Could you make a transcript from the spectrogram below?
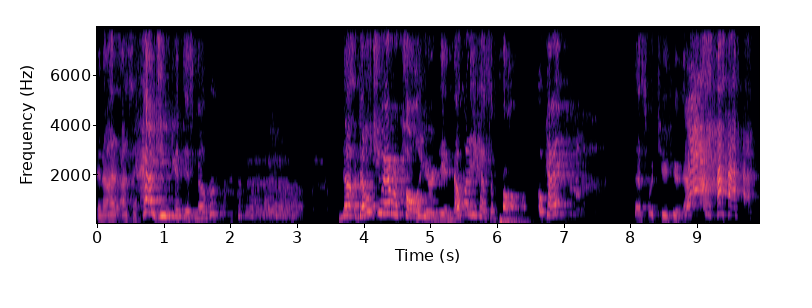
And I, I said, How'd you get this number? No, don't you ever call here again. Nobody has a problem, okay? That's what you're hearing.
